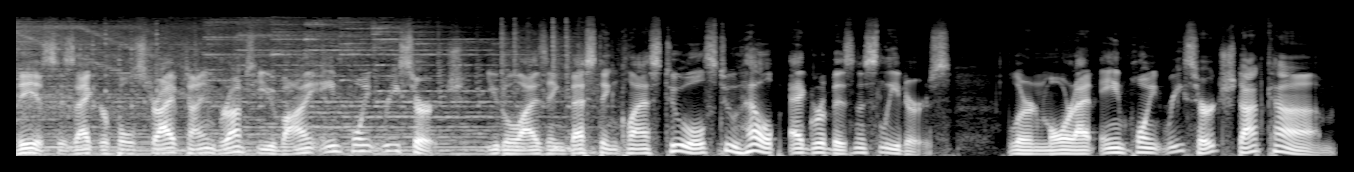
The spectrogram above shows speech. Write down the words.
This is AgriPulse Drive Time brought to you by Aimpoint Research, utilizing best in class tools to help agribusiness leaders. Learn more at aimpointresearch.com.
